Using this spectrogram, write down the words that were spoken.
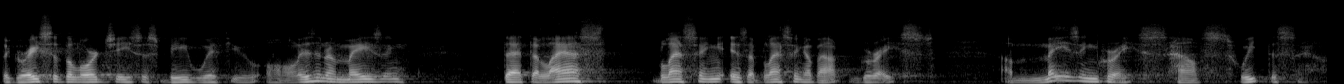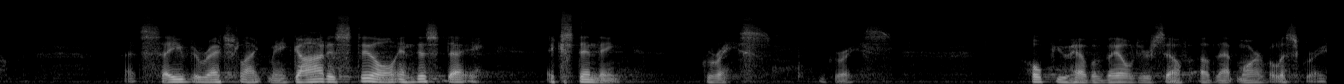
The grace of the Lord Jesus be with you all. Isn't it amazing that the last blessing is a blessing about grace? Amazing grace, how sweet the sound that saved a wretch like me. God is still in this day extending grace. Grace. Hope you have availed yourself of that marvelous grace.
